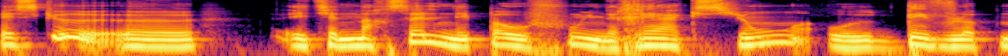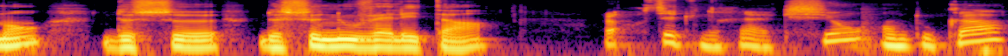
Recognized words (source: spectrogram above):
Est-ce que Étienne Marcel n'est pas au fond une réaction au développement de ce, de ce nouvel État? Alors c'est une réaction en tout cas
